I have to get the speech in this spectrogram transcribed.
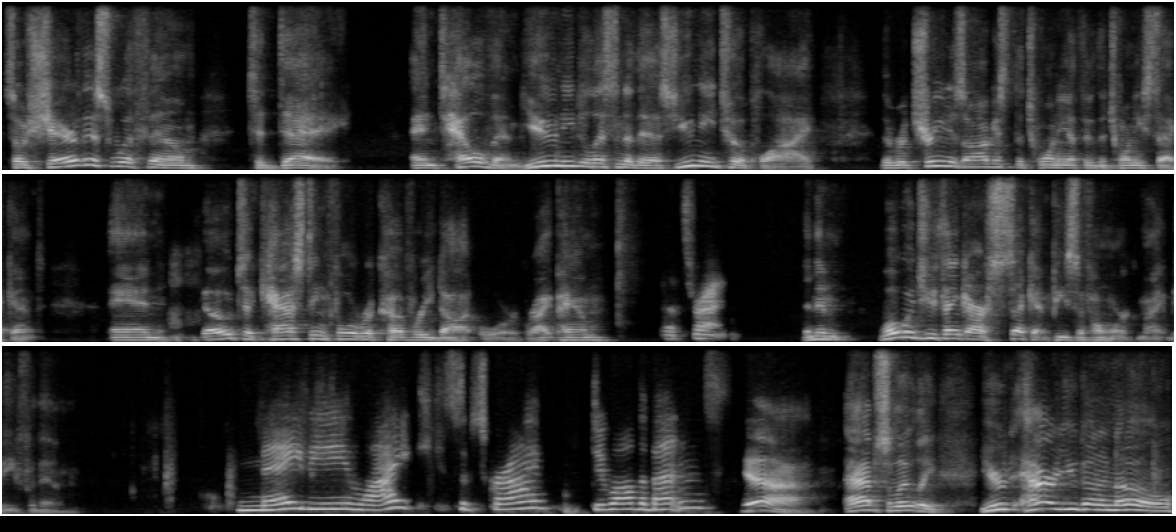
So share this with them today and tell them you need to listen to this, you need to apply. The retreat is August the 20th through the 22nd and go to castingforrecovery.org, right Pam? That's right. And then what would you think our second piece of homework might be for them? Maybe like, subscribe, do all the buttons. Yeah, absolutely. You're how are you going to know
